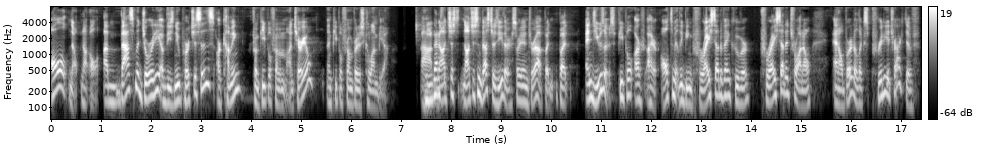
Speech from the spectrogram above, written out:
all no, not all. A vast majority of these new purchases are coming from people from Ontario and people from British Columbia. Uh, not f- just not just investors either. Sorry to interrupt, but but end users. People are are ultimately being priced out of Vancouver, priced out of Toronto, and Alberta looks pretty attractive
